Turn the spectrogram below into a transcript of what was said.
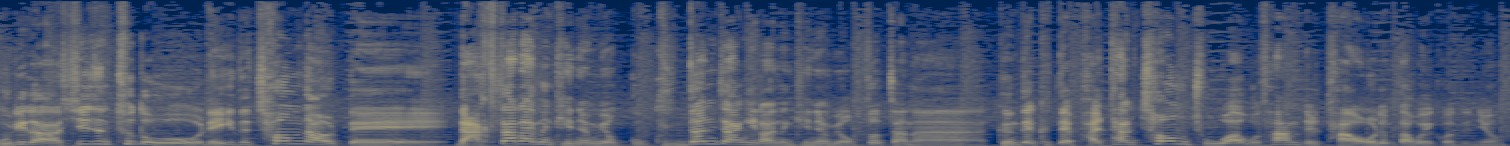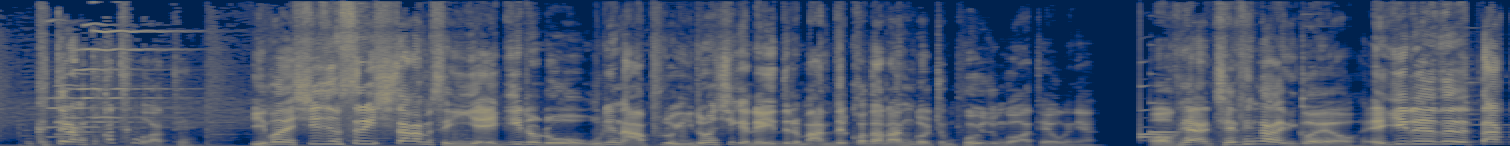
우리가 시즌 2도 raid 처음 나올 때 낙사라는 개념이 없고 군단장이라는 개념이 없었잖아. 근데 그때 발탄 처음 좋아하고 사람들 다 어렵다고 했거든요. 그때랑 똑같은 것 같아. 이번에 시즌 3 시작하면서 이 애기르로 우리는 앞으로 이런 식의 raid를 만들 거다라는 걸 좀 보여준 것 같아요. 그냥. 어 그냥 제 생각은 이거예요. 애기르는 딱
